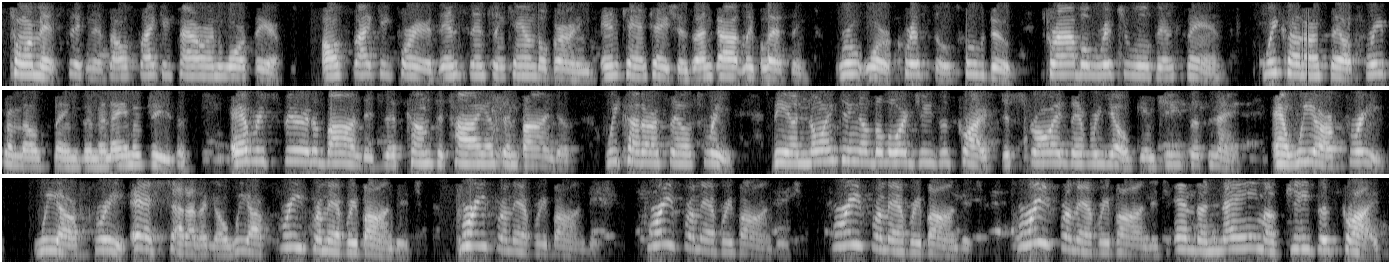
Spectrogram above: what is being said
torment, sickness, all psychic power and warfare, all psychic prayers, incense and candle burnings, incantations, ungodly blessings, root work, crystals, hoodoo, tribal rituals, and sins. We cut ourselves free from those things in the name of Jesus. Every spirit of bondage that's come to tie us and bind us, we cut ourselves free. The anointing of the Lord Jesus Christ destroys every yoke in Jesus' name. And we are free. We are free. Eh, we are free from every bondage. Free from every bondage. Free from every bondage. Free from every bondage. Free from every bondage. In the name of Jesus Christ.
